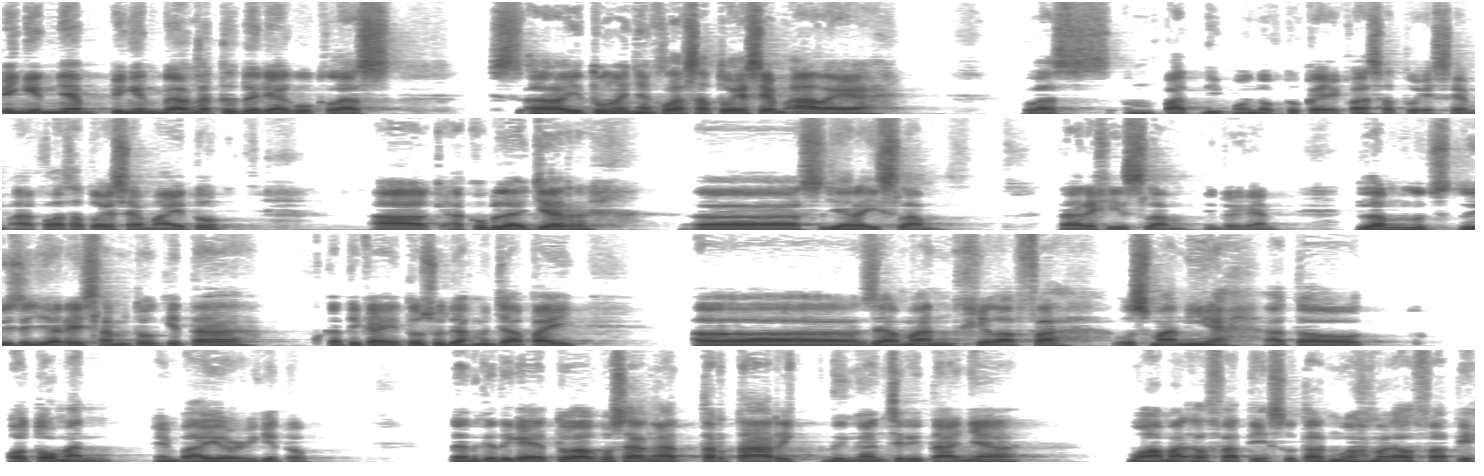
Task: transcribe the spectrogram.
pinginnya pingin banget tuh dari aku kelas uh, hitungannya kelas 1 SMA lah ya. Kelas 4 di pondok tuh kayak kelas 1 SMA. Kelas 1 SMA itu uh, aku belajar uh, sejarah Islam, tarikh Islam gitu kan. Dalam studi sejarah Islam tuh kita ketika itu sudah mencapai uh, zaman khilafah Utsmaniyah atau Ottoman Empire gitu. Dan ketika itu aku sangat tertarik dengan ceritanya Muhammad Al-Fatih, Sultan Muhammad Al-Fatih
